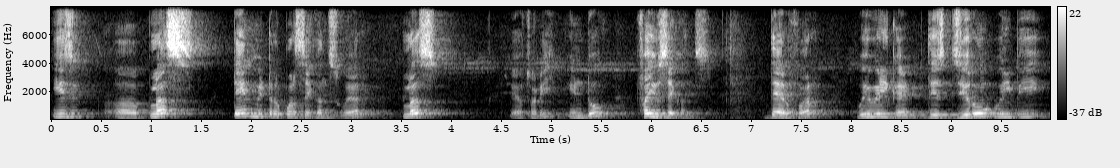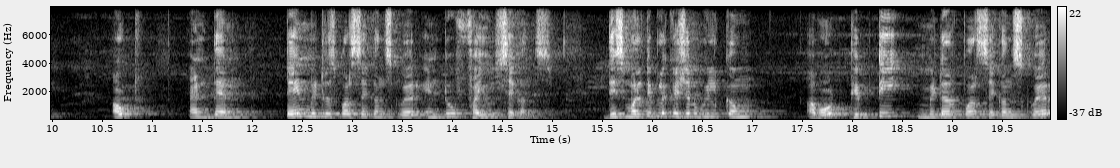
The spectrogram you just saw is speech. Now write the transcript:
is uh, plus 10 meter per second square plus sorry into 5 seconds. Therefore we will get this 0 will be out and then 10 meters per second square into 5 seconds. This multiplication will come about 50 meter per second square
